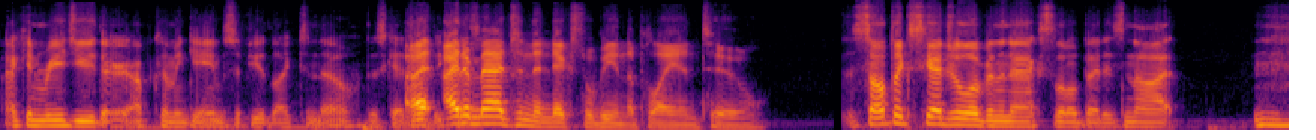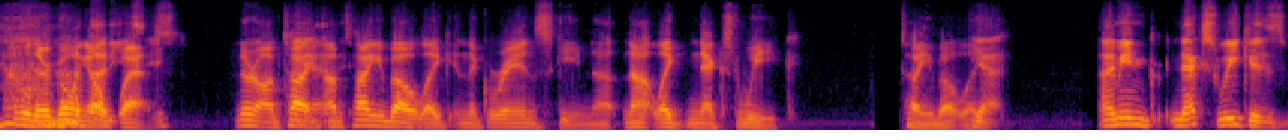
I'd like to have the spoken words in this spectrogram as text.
I can read you their upcoming games if you'd like to know the schedule. I, I'd imagine the Knicks will be in the play-in too. the Celtics schedule over the next little bit is not. Well, they're going out easy. west. No, no, I'm talking. Yeah. I'm talking about like in the grand scheme, not not like next week. talking about like yeah, I mean next week is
